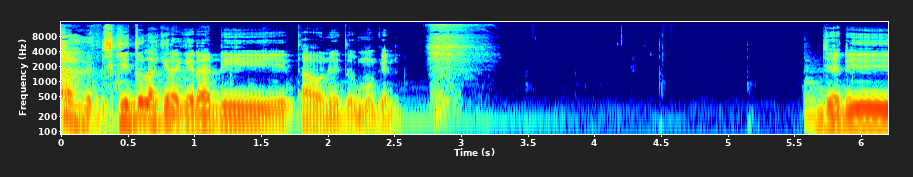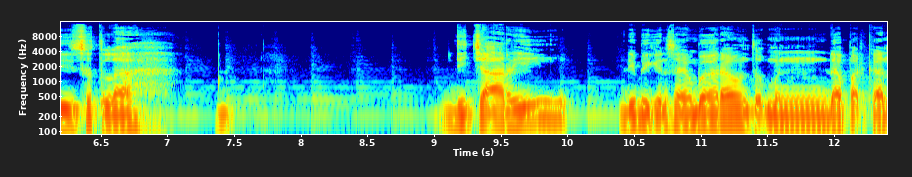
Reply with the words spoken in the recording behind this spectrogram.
segitulah kira-kira di tahun itu mungkin. Jadi setelah dicari dibikin sayembara untuk mendapatkan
